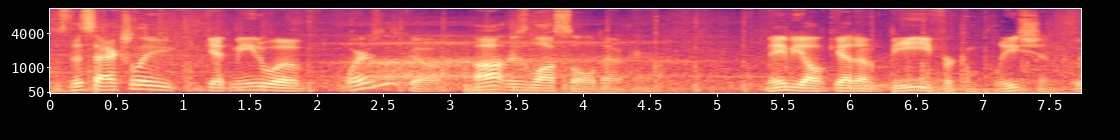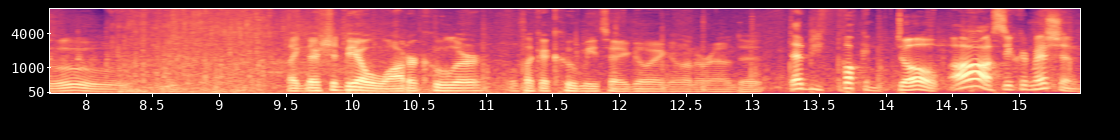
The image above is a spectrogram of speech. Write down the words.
Does this actually get me to a... Where does this go? Oh, there's a lost soul down here. Maybe I'll get a B for completion. Ooh. like there should be a water cooler with like a kumite going on around it. That'd be fucking dope. Oh, secret mission.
